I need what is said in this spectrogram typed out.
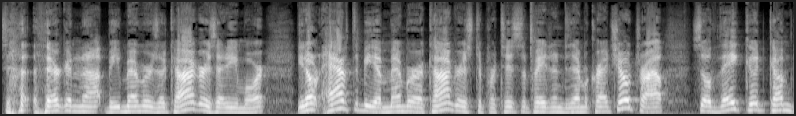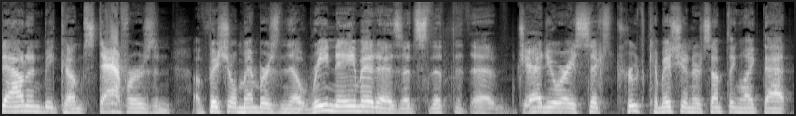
So they're going to not be members of Congress anymore. You don't have to be a member of Congress to participate in the Democrat show trial. So they could come down and become staffers and official members, and they'll rename it as it's the, the uh, January 6th Truth Commission or something like that.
